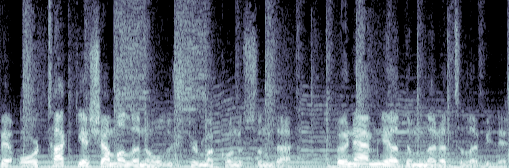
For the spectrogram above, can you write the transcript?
ve ortak yaşam alanı oluşturma konusunda önemli adımlar atılabilir.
